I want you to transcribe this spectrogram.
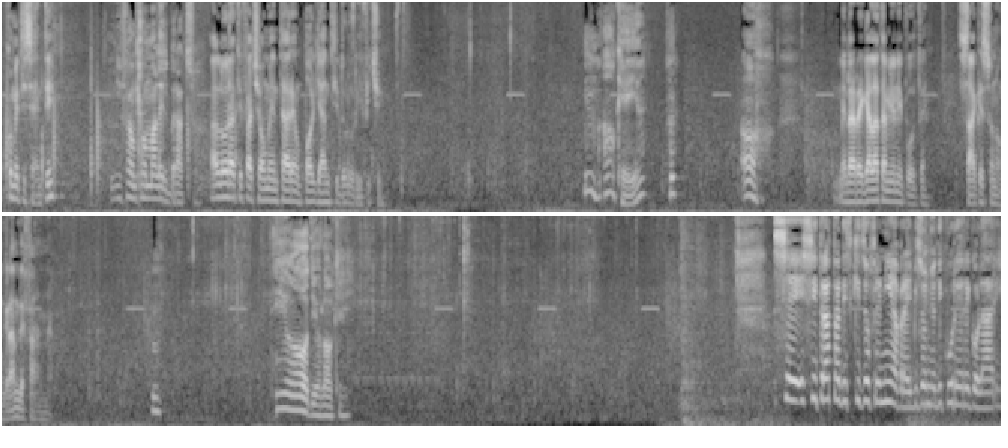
Come ti senti? Mi fa un po' male il braccio. Allora ti faccio aumentare un po' gli antidolorifici. Mm, ah, ok, eh? Oh, me l'ha regalata mio nipote. Sa che sono un grande fan. Io odio l'hockey. Se si tratta di schizofrenia avrai bisogno di cure regolari.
